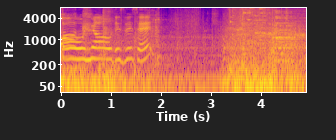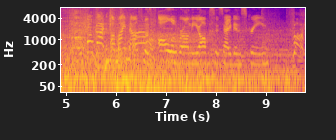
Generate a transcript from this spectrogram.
Oh no. This is this it? god! Uh, my mouse was all over on the opposite side of the screen. Fuck!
